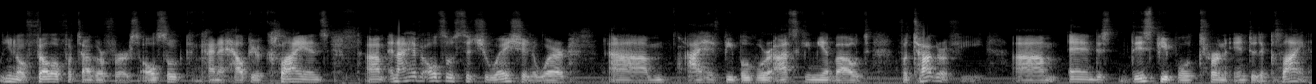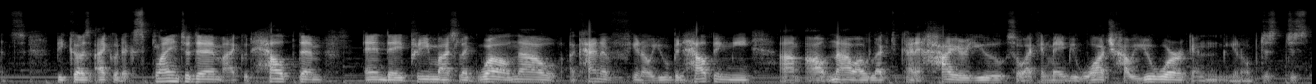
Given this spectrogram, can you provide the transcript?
you know fellow photographers. Also kind of help your clients. Um, and I have also a situation where um, I have people who are asking me about photography um, and this, these people turn into the clients because I could explain to them I could help them and they pretty much like well now I kind of you know you've been helping me um, out now I would like to kind of hire you so I can maybe watch how you work and you know just just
